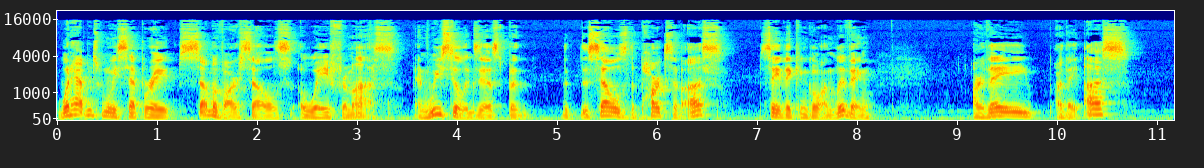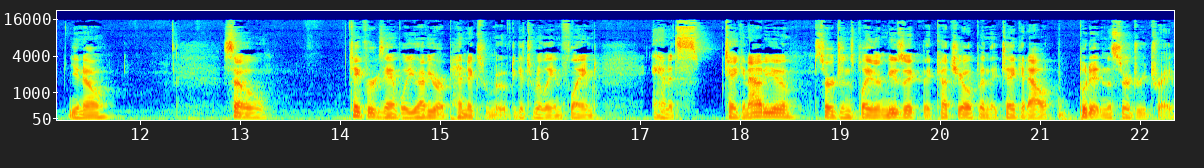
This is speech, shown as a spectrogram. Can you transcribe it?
what happens when we separate some of our cells away from us? And we still exist, but the, the cells, the parts of us, say they can go on living. Are they are they us you know? So, take for example, you have your appendix removed, it gets really inflamed, and it's taken out of you. Surgeons play their music, they cut you open, they take it out, put it in a surgery tray.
